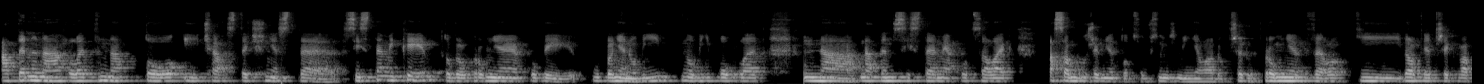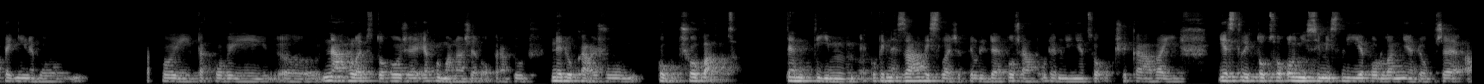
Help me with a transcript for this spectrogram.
a ten náhled na to i částečně z té systemiky, to byl pro mě jakoby úplně nový, nový pohled na, na ten systém jako celek a samozřejmě to, co už jsem zmínila dopředu, pro mě velký, velké překvapení nebo takový, takový uh, náhled toho, že jako manažer opravdu nedokážu koučovat ten tým jakoby nezávisle, že ty lidé pořád ode mě něco očekávají, jestli to, co oni si myslí, je podle mě dobře a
